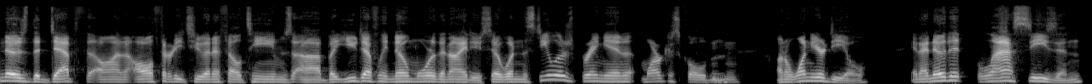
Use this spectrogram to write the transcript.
knows the depth on all 32 NFL teams, uh, but you definitely know more than I do. So when the Steelers bring in Marcus Golden mm-hmm. on a one year deal, and I know that last season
